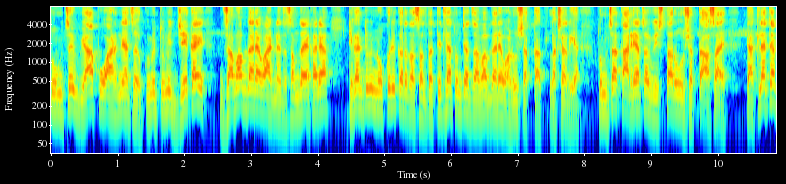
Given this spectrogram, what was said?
तुमचं व्याप वाढण्याचं तुम्ही तुम्ही जे काही जबाबदाऱ्या वाढण्याचं समजा एखाद्या ठिकाणी तुम्ही नोकरी करत असाल तर तिथल्या तुमच्या जबाबदाऱ्या वाढू शकतात. लक्षात घ्या. तुमचा कार्याचा विस्तार होऊ शकतं असा आहे. त्यातल्या त्यात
